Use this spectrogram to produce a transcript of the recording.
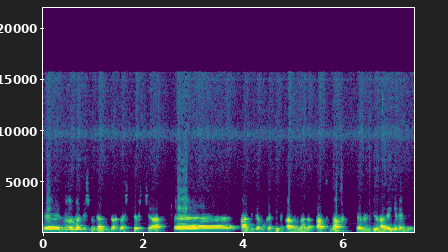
e, normalleşmeden uzaklaştıkça e, antidemokratik adımları atmak mümkün hale gelebilir.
